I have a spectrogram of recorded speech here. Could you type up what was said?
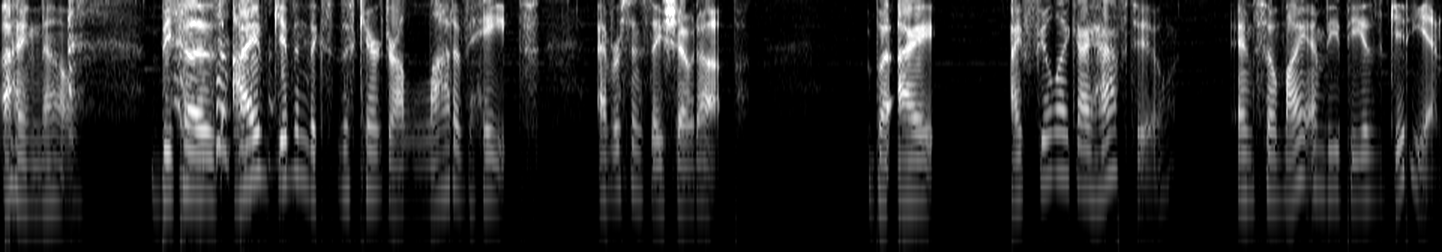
I know. because I've given this, this character a lot of hate ever since they showed up. But I I feel like I have to. And so my MVP is Gideon.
